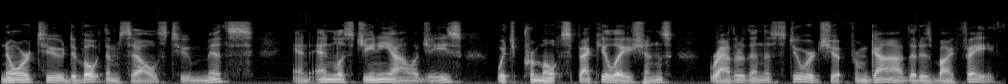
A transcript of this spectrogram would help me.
nor to devote themselves to myths and endless genealogies, which promote speculations rather than the stewardship from God that is by faith.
